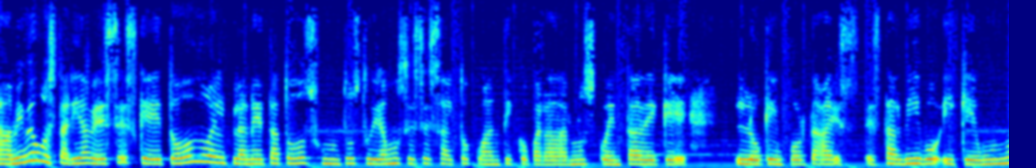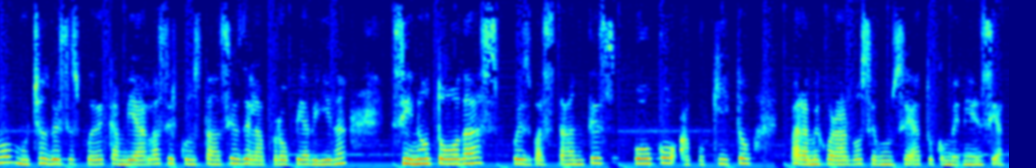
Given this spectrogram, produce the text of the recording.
A mí me gustaría a veces que todo el planeta, todos juntos, tuviéramos ese salto cuántico para darnos cuenta de que lo que importa es estar vivo y que uno muchas veces puede cambiar las circunstancias de la propia vida, si no todas, pues bastantes, poco a poquito, para mejorarlo según sea tu conveniencia.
